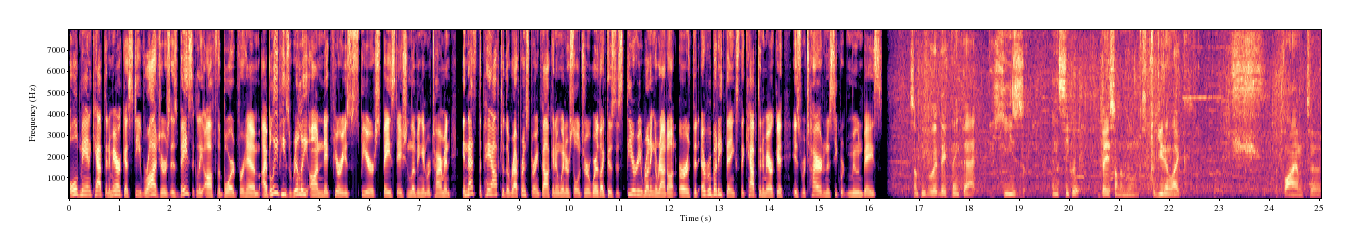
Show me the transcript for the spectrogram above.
old man Captain America Steve Rogers is basically off the board for him. I believe he's really on Nick Fury's Spear space station living in retirement, and that's the payoff to the reference during Falcon and Winter Soldier, where like there's this theory running around on Earth that everybody thinks that Captain America is retired in a secret moon base. Some people they think that he's in the secret base on the moon. But you didn't like fly him to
